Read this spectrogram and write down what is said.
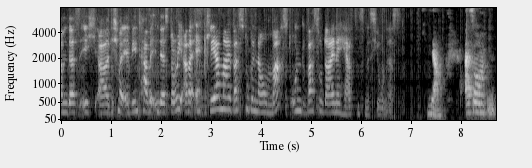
ähm, dass ich äh, dich mal erwähnt habe in der Story. Aber erklär mal, was du genau machst und was so deine Herzensmission ist. Ja, also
